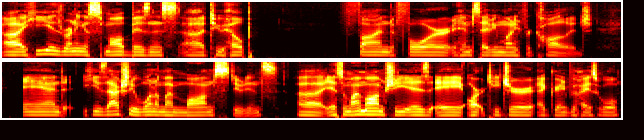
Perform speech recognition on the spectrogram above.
Uh, he is running a small business uh, to help fund for him saving money for college and he's actually one of my mom's students. Uh, yeah, so my mom, she is a art teacher at Grandview High School,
